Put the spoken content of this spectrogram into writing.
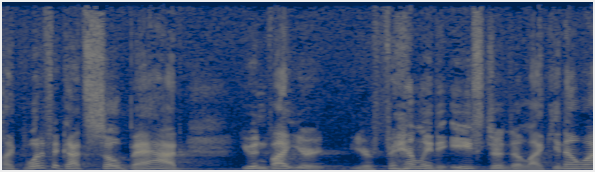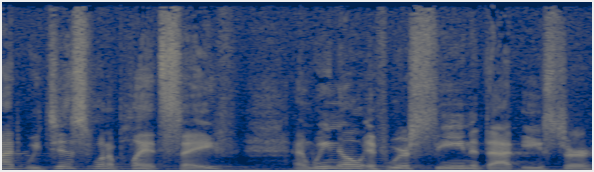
Like, what if it got so bad, you invite your, your family to Easter, and they're like, you know what? We just want to play it safe. And we know if we're seen at that Easter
